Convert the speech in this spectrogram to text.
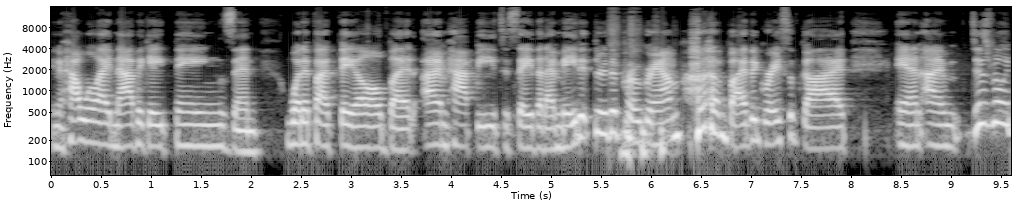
you know, how will I navigate things and what if I fail? But I'm happy to say that I made it through the program by the grace of God. And I'm just really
